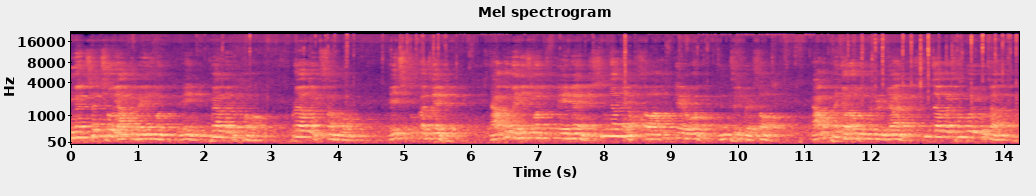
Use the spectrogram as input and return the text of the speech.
국내 최초 야구 매니지먼트 게임 토야메리터, 프로야구 익산고, H2까지 야구 매니지먼트 게임의 10년의 역사와 함께해온 엔트리브에서 야구팬 여러분들을 위한 신작을 선보이고자 합니다.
